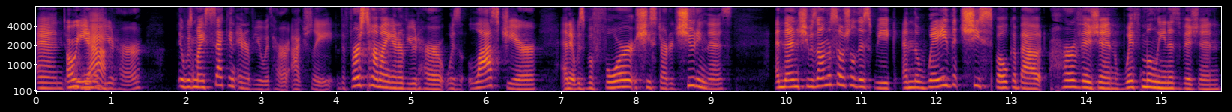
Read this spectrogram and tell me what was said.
and Oh, we yeah. interviewed her. It was my second interview with her actually. The first time I interviewed her was last year and it was before she started shooting this. And then she was on the social this week, and the way that she spoke about her vision with Melina's vision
